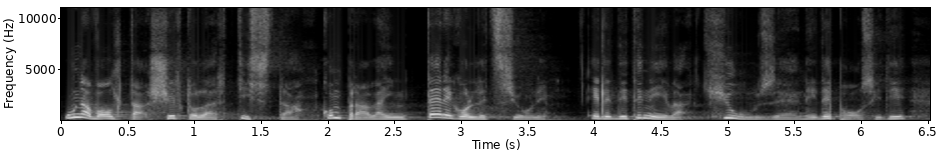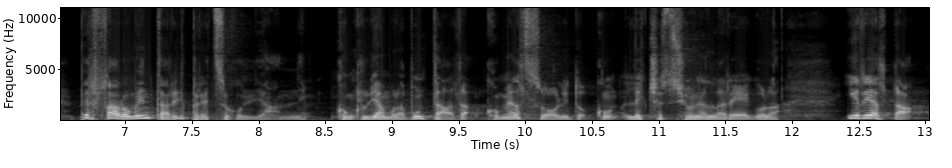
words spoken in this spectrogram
una volta scelto l'artista, comprava intere collezioni e le deteneva chiuse nei depositi per far aumentare il prezzo con gli anni. Concludiamo la puntata, come al solito, con l'eccezione alla regola. In realtà,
